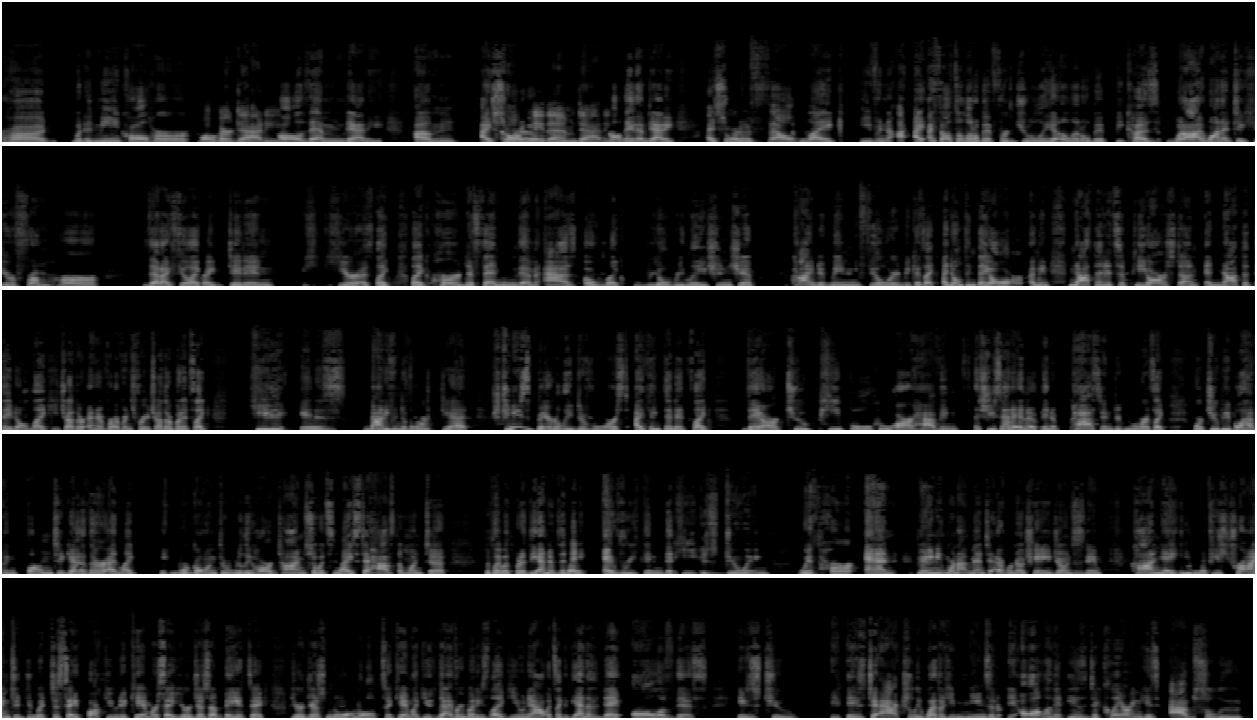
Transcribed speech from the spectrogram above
uh, what did me call her, Call her daddy. Call, call them daddy. Um, I sort of, they them daddy. call they them daddy. I sort of felt like even I, I felt a little bit for Julia a little bit because what I wanted to hear from her that I feel like I didn't hear as like like her defending them as a like real relationship kind of made me feel weird because like I don't think they are. I mean, not that it's a PR stunt and not that they don't like each other and have reverence for each other, but it's like he is not even divorced yet. She's barely divorced. I think that it's like they are two people who are having she said it in a in a past interview where it's like we're two people having fun together and like we're going through really hard times so it's nice to have someone to to play with but at the end of the day everything that he is doing with her and Chaney, we're not meant to ever know Chaney Jones's name. Kanye, even if he's trying to do it to say fuck you to Kim or say you're just a basic, you're just normal to Kim, like you, everybody's like you now. It's like at the end of the day, all of this is to is to actually whether he means it. Or, all of it is declaring his absolute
